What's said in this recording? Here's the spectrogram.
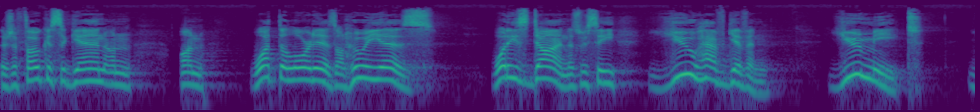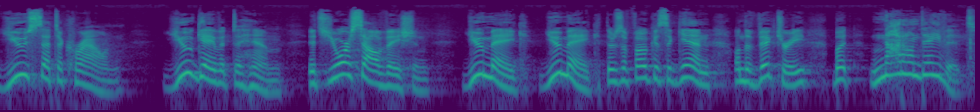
There's a focus again on, on what the Lord is, on who He is, what He's done, as we see, you have given, you meet, you set a crown, you gave it to Him. It's your salvation. You make, you make. There's a focus again on the victory, but not on David.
